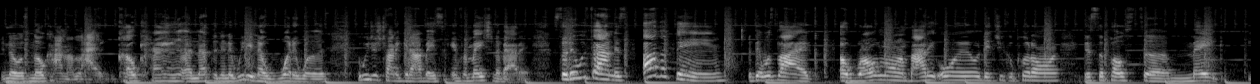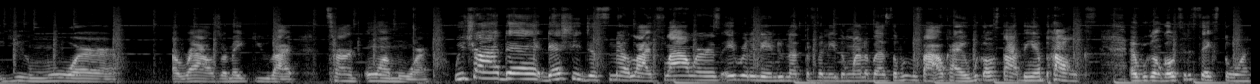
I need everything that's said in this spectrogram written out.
you know, it's no kind of like cocaine or nothing in it. We didn't know what it was, so we just trying to get our basic information about it. So then we found this other thing that was like a roll-on body oil that you could put on that's supposed to make you more aroused or make you like turned on more. We tried that. That shit just smelled like flowers. It really didn't do nothing for neither one of us. So we was like, okay, we're gonna stop being punks and we're gonna go to the sex store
